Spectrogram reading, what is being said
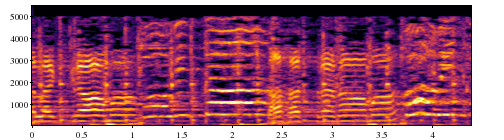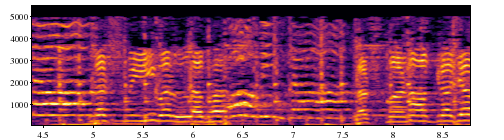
बालग्राम सहस्रनाम लक्ष्मीवल्लभ लक्ष्मणाग्रजा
